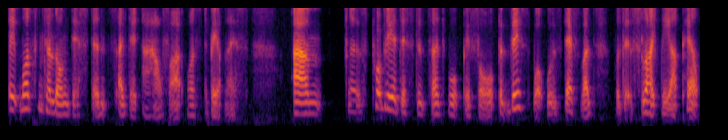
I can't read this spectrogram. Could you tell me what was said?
it wasn't a long distance. I don't know how far it was, to be honest. Um, it was probably a distance I'd walked before, but this, what was different, was it slightly uphill.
